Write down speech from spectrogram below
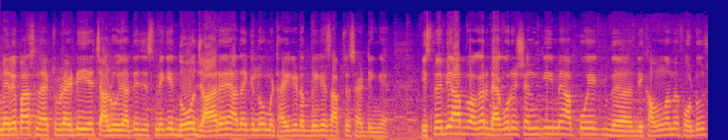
मेरे पास नेक्स्ट वैरायटी ये चालू हो जाती है, जिसमें कि दो जार हैं, आधा किलो मिठाई के डब्बे के हिसाब से सेटिंग है। इसमें भी आप अगर डेकोरेशन की मैं आपको एक दिखाऊँगा मैं फ़ोटोज़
